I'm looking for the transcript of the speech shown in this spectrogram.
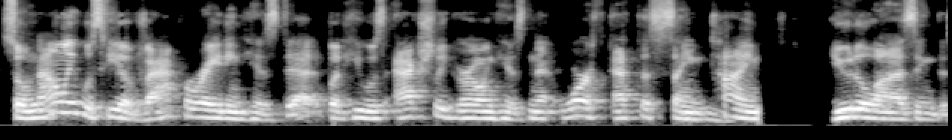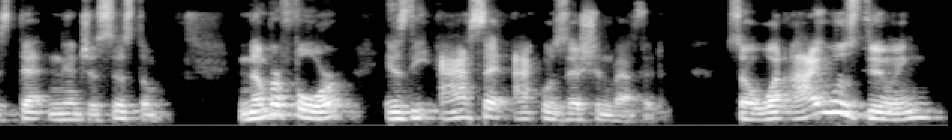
So not only was he evaporating his debt, but he was actually growing his net worth at the same mm. time, utilizing this debt ninja system. Number four is the asset acquisition method. So what I was doing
